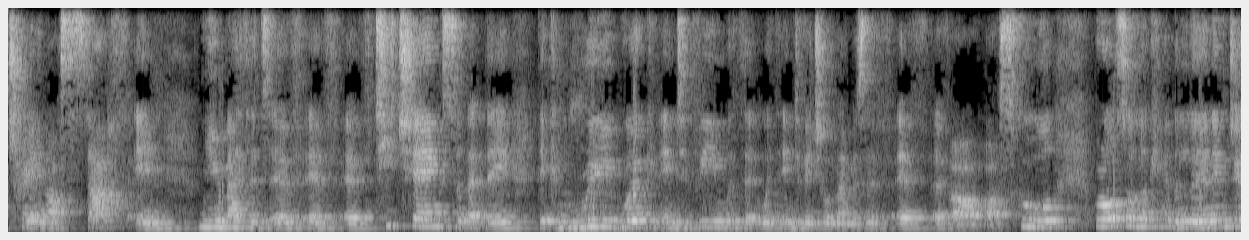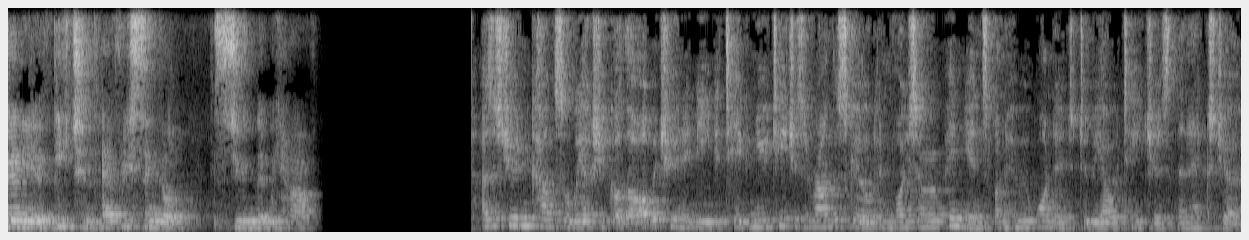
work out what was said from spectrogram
training our staff in new methods of, of, of teaching so that they, they can really work and intervene with, the, with individual members of, of, of our, our school. We're also looking at the learning journey of each and every single student that we have. As a student council, we actually got the opportunity to take new teachers around the school and voice our opinions on who we wanted to be our teachers the next year.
